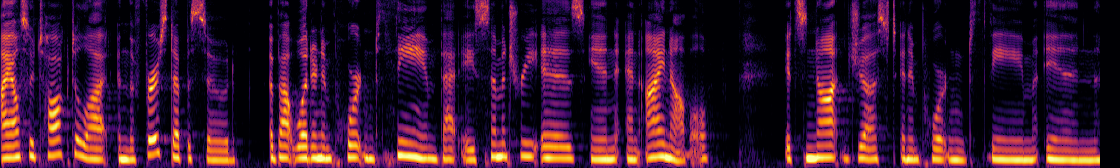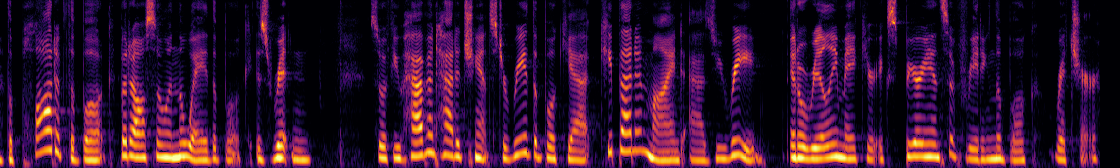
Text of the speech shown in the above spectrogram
I also talked a lot in the first episode about what an important theme that asymmetry is in an I novel. It's not just an important theme in the plot of the book, but also in the way the book is written. So if you haven't had a chance to read the book yet, keep that in mind as you read. It'll really make your experience of reading the book richer.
